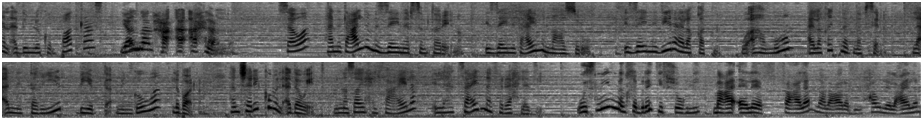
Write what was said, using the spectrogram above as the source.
هنقدم لكم بودكاست يلا نحقق أحلامنا. سوا هنتعلم إزاي نرسم طريقنا إزاي نتعامل مع الظروف إزاي ندير علاقاتنا وأهمهم علاقتنا بنفسنا لأن التغيير بيبدأ من جوه لبره. هنشارككم الأدوات والنصايح الفعالة اللي هتساعدنا في الرحلة دي. وسنين من خبرتي في شغلي مع آلاف في عالمنا العربي وحول العالم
